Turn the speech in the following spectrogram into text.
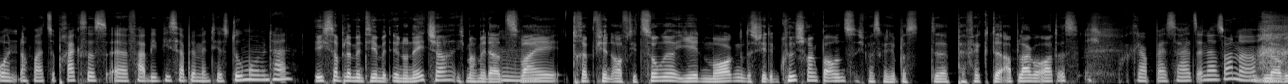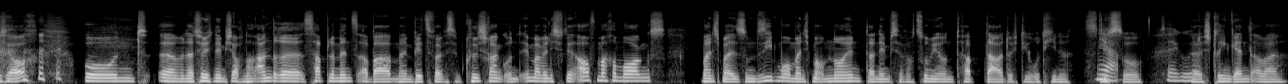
Und nochmal zur Praxis, äh, Fabi, wie supplementierst du momentan? Ich supplementiere mit InnoNature. Ich mache mir da mhm. zwei Tröpfchen auf die Zunge jeden Morgen. Das steht im Kühlschrank bei uns. Ich weiß gar nicht, ob das der perfekte Ablageort ist. Ich glaube, besser als in der Sonne. Glaube ich auch. und ähm, natürlich nehme ich auch noch andere Supplements, aber mein B12 ist im Kühlschrank. Und immer, wenn ich den aufmache morgens, manchmal ist es um 7 Uhr, manchmal um 9, dann nehme ich es einfach zu mir und habe dadurch die Routine. Ist ja, nicht so äh, stringent, aber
